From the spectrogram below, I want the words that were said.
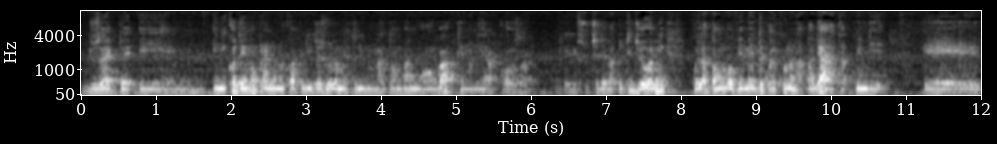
Giuseppe e, e, Nicodemo, prendono il corpo di Gesù e lo mettono in una tomba nuova, che non era cosa che succedeva tutti i giorni, quella tomba ovviamente qualcuno l'ha pagata, quindi e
